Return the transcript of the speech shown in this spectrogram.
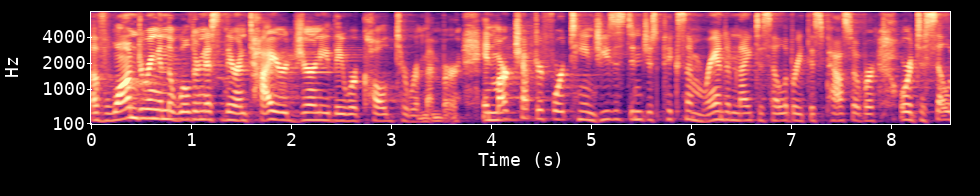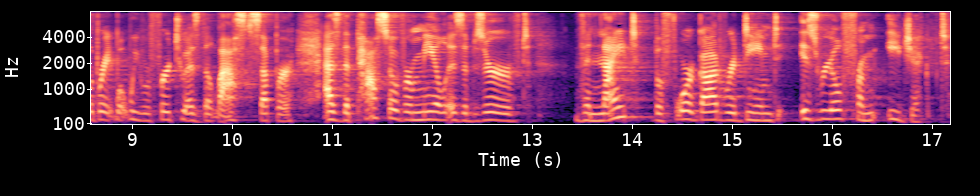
of wandering in the wilderness, their entire journey they were called to remember. In Mark chapter 14, Jesus didn't just pick some random night to celebrate this Passover or to celebrate what we refer to as the Last Supper. As the Passover meal is observed, the night before God redeemed Israel from Egypt,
